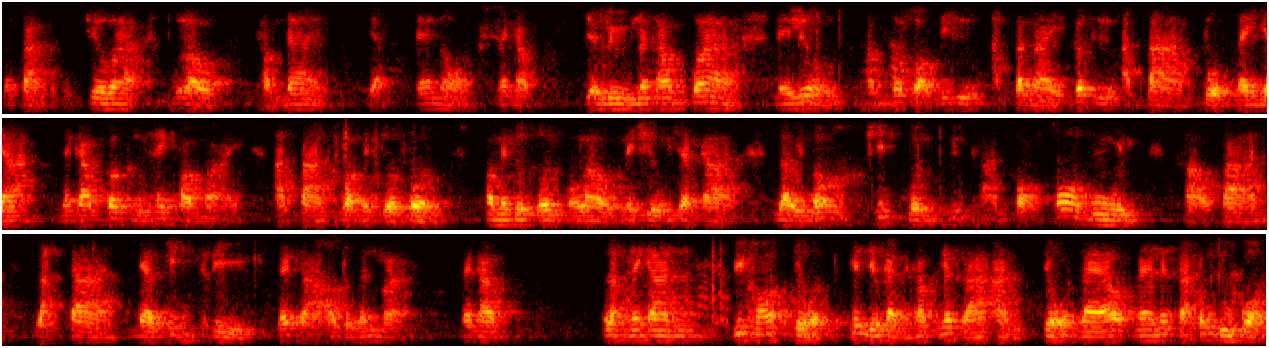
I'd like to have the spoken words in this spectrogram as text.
ต่างๆ ผมเชื่อว่าพวกเราทำได้อย่างแน่นอนนะครับ อย่าลืมนะครับว่าในเรื่องทำข้อสอบนี่คืออัตนัยก็คืออัตราบวกนัยยะนะครับ ก็คือให้ความหมายอัตราความเป็นตัวตน ความเป็นตัวตนของเราในเชิงวิชาการ เราต้องคิดบนพื้นฐานของข้อมูล ข่าวสาร หลักการ แนวคิดทฤษฎีนักศึกาเอาตรงนั้นมานะครับ หลักในการวิเคราะห์โจทย์เช่นเดียวกันนะครับนักศึกษาอ่านโจทย์แล้วนะนักศึกษาต้องดูก่อน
